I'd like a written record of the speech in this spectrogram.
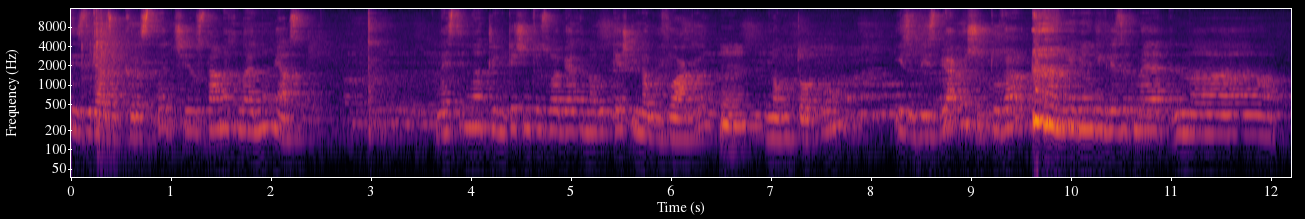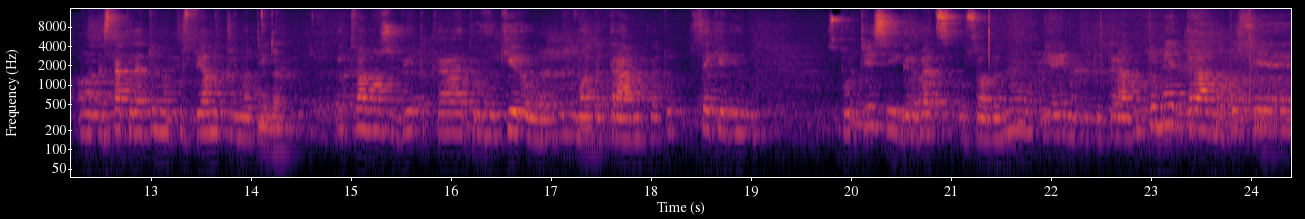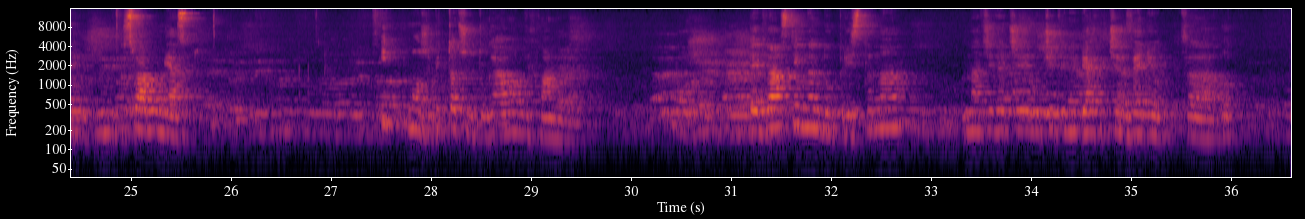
изряза кръста, че останах на едно място. Наистина климатичните условия бяха много тежки, много влага, mm-hmm. много топло. И за да избягаш от това, ние винаги влизахме на, на места, където има постоянно климатик. Да. И това може би така е провокирало моята травма, която всеки един спортист и гребец особено я има като травма. То не е травма, то си е слабо място. И може би точно тогава ме хванали. Едва стигнах до пристана, значи вече очите ми бяха червени от, от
